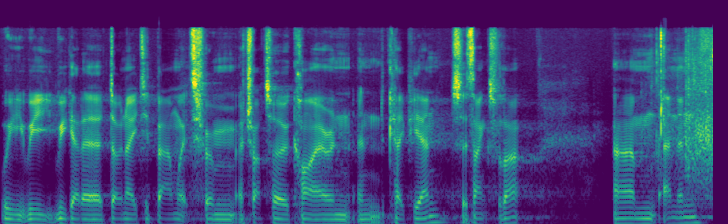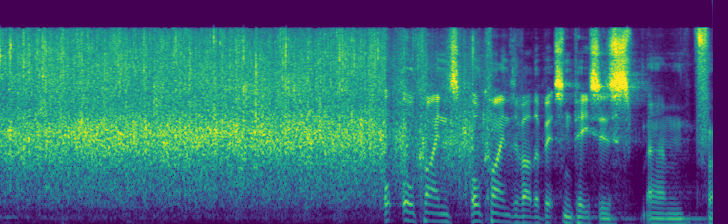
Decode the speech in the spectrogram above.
we, we, we get a donated bandwidth from Atrato, Kaya, and, and KPN, so thanks for that. Um, and then all, all, kinds, all kinds of other bits and pieces um, fr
